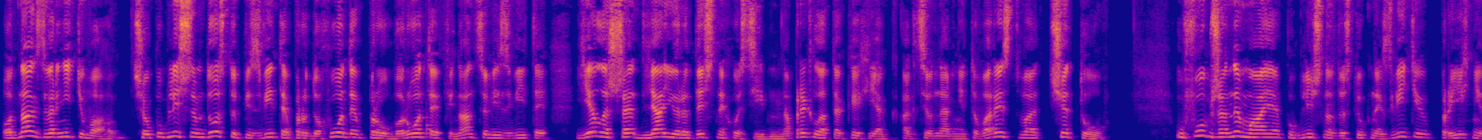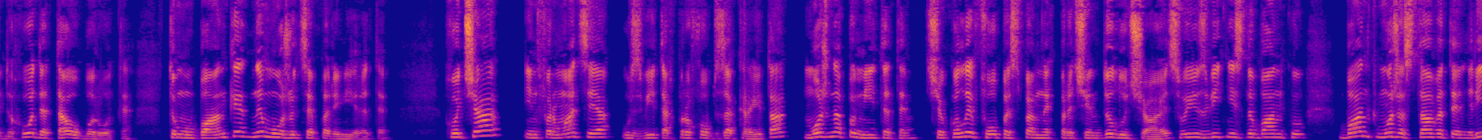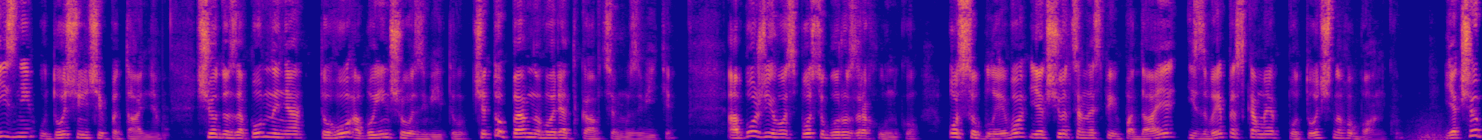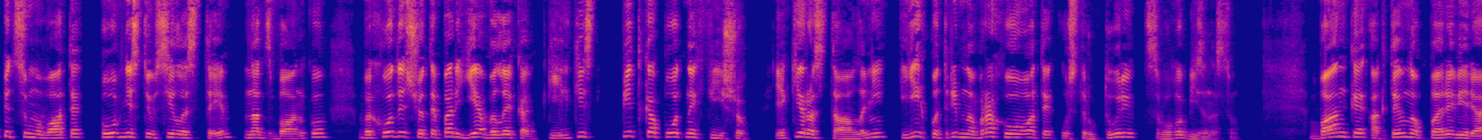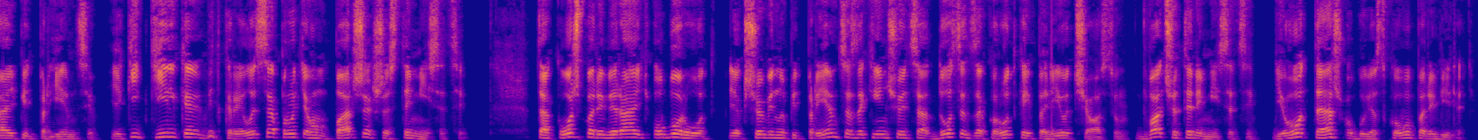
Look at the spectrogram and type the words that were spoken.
Однак зверніть увагу, що у публічному доступі звіти про доходи, про обороти, фінансові звіти є лише для юридичних осіб, наприклад, таких як акціонерні товариства чи ТОВ. У ФОП же немає публічно доступних звітів про їхні доходи та обороти, тому банки не можуть це перевірити. Хоча інформація у звітах про ФОП закрита, можна помітити, що коли ФОПи з певних причин долучають свою звітність до банку, банк може ставити різні уточнюючі питання щодо заповнення того або іншого звіту, чи то певного рядка в цьому звіті, або ж його способу розрахунку, особливо якщо це не співпадає із виписками поточного банку. Якщо підсумувати повністю всі листи Нацбанку, виходить, що тепер є велика кількість підкапотних фішок, які розставлені, і їх потрібно враховувати у структурі свого бізнесу. Банки активно перевіряють підприємців, які тільки відкрилися протягом перших шести місяців. Також перевіряють оборот, якщо він у підприємця закінчується досить за короткий період часу 2-4 місяці. Його теж обов'язково перевірять.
